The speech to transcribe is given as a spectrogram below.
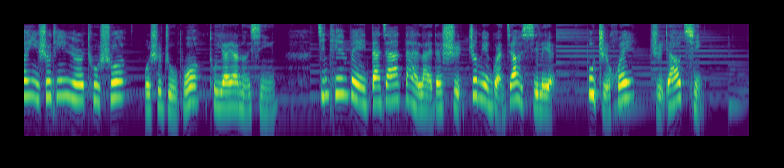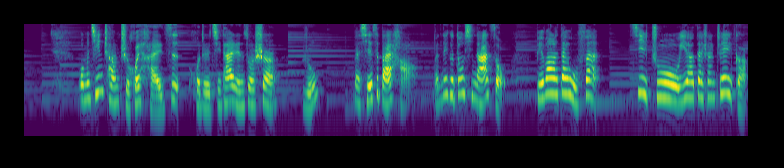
欢迎收听育儿兔说，我是主播兔丫丫能行。今天为大家带来的是正面管教系列，不指挥，只邀请。我们经常指挥孩子或者其他人做事儿，如把鞋子摆好，把那个东西拿走，别忘了带午饭，记住要带上这个。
